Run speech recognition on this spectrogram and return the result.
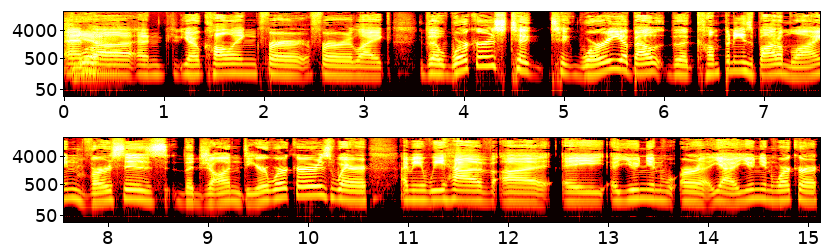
and yeah. uh, and you know calling for for like the workers to to worry about the company's bottom line versus the John Deere workers where I mean we have uh, a a union or yeah a union worker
